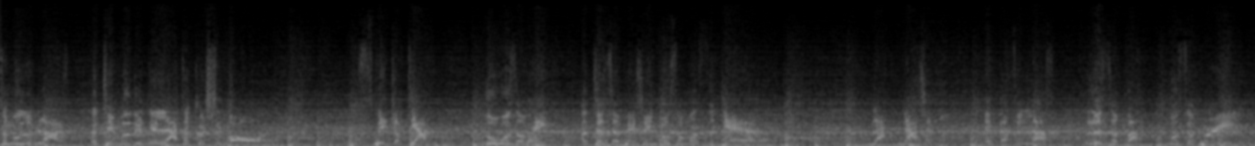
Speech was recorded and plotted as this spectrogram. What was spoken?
symbol of life, the they light the Christian born. Speak of death, the words of hate, anticipation goes amongst the dead. Black nation, invested lust, Lucifer was supreme.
